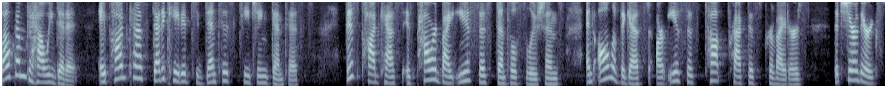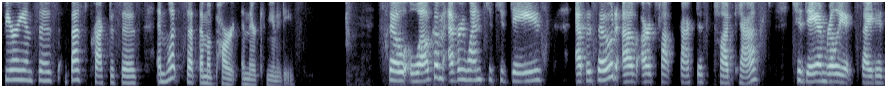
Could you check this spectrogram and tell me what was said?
Welcome to How We Did It, a podcast dedicated to dentists teaching dentists. This podcast is powered by eAssist Dental Solutions, and all of the guests are eAssist top practice providers that share their experiences, best practices, and what set them apart in their communities. So, welcome everyone to today's episode of our Top Practice podcast. Today, I'm really excited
